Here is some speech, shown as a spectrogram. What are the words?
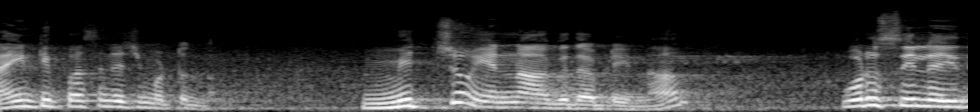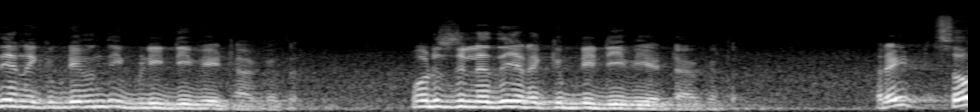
நைன்ட்டி பர்சன்டேஜ் மட்டும்தான். மிச்சம் என்ன ஆகுது அப்படின்னா ஒரு சில இது எனக்கு இப்படி வந்து இப்படி டிவியேட் ஆகுது. ஒரு சில இது எனக்கு இப்படி டிவியேட் ஆகுது. ரைட் ஸோ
